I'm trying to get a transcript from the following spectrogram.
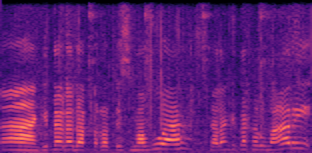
Nah, kita udah dapat roti semua buah. Sekarang kita ke rumah Ari.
